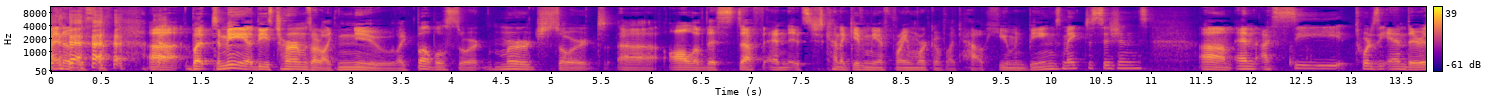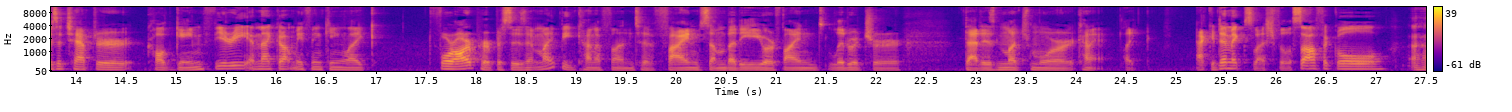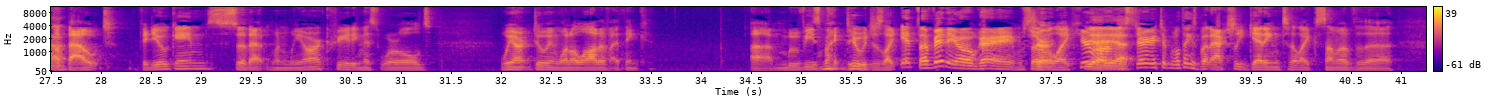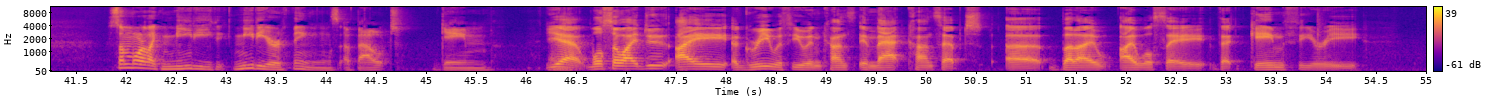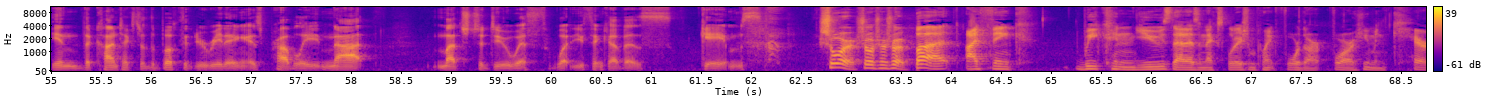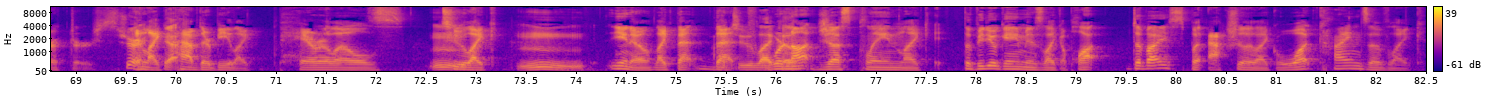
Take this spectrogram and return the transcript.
I know this stuff. Uh, but to me, these terms are like new, like bubble sort, merge sort, uh, all of this stuff, and it's just kind of giving me a framework of like how human beings make decisions. Um, and I see towards the end there is a chapter called Game Theory, and that got me thinking like, for our purposes, it might be kind of fun to find somebody or find literature that is much more kind of like academic slash philosophical about video games, so that when we are creating this world, we aren't doing what a lot of I think uh, movies might do, which is like it's a video game. So Sure. like here Yeah, are yeah. the stereotypical things, but actually getting to like some of the some more like meaty meatier things about game. Yeah, well, so I do. I agree with you in con- in that concept, uh, but I I will say that game theory, in the context of the book that you're reading, is probably not much to do with what you think of as games. Sure, sure, sure, sure. But I think we can use that as an exploration point for the for our human characters. Sure, and like yeah. have there be like parallels to like you know like that that like we're a- not just playing like the video game is like a plot device, but actually like what kinds of like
